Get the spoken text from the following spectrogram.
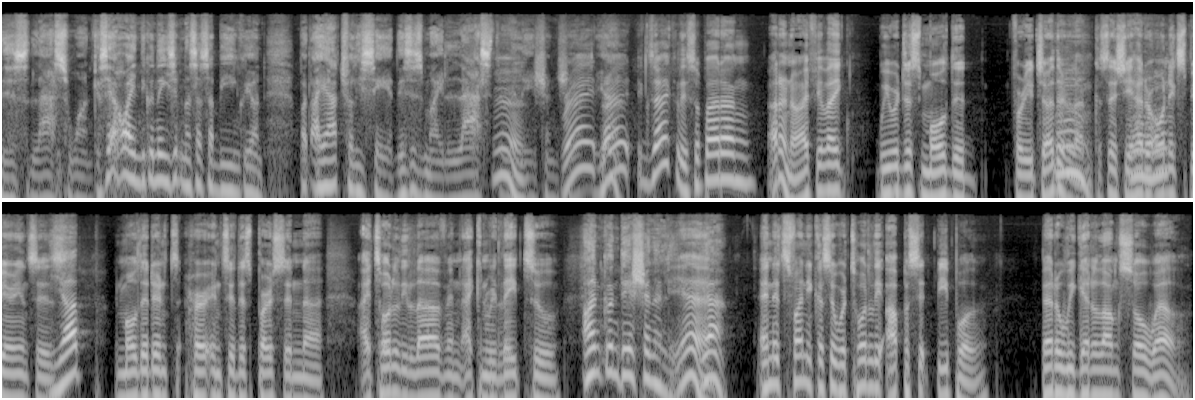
This last one. Kasi ako, hindi ko naisip na sasabihin ko yun. But I actually say it. This is my last Yeah, relationship. Right, Yeah. right, exactly. So parang I don't know. I feel like we were just molded for each other Mm. lang because she had her Mhm. own experiences Yup. and molded her into this person uh, I totally love and I can relate to. Unconditionally. Yeah. Yeah. And it's funny because we're totally opposite people, pero we get along so well.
